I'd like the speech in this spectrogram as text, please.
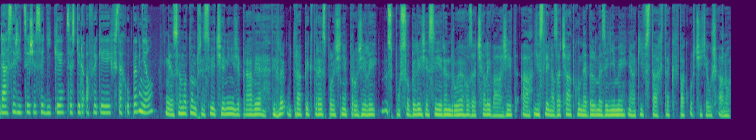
Dá se říci, že se díky cestě do Afriky jejich vztah upevnil? Já jsem o tom přesvědčený, že právě tyhle útrapy, které společně prožili, způsobily, že si jeden druhého začali vážit a jestli na začátku nebyl mezi nimi nějaký vztah, tak pak určitě už ano.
